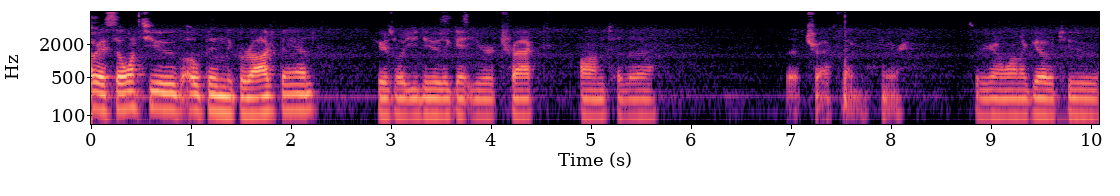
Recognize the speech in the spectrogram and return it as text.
Okay, so once you've opened GarageBand, here's what you do to get your track onto the, the track thing here. So you're going to want to go to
